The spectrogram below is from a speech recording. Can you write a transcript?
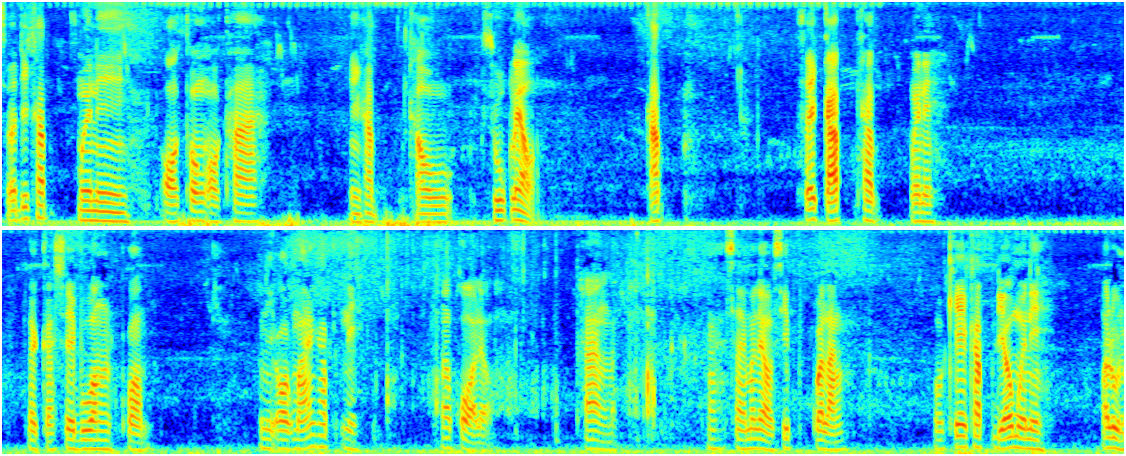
สวัสดีครับเมื่อนี้ออกทงออกทา นี่ครับ เขาซุกแล้ว ใส่กับครับมื่อนี้แล้วก็ใส่บวงพร้อมนนี้ออกไม้ครับนี่มาพอแล้วทางมันใส่มาแล้วสิบกว่าหลัง โอเคครับ เดี๋ยวมือนี้มาหลุน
